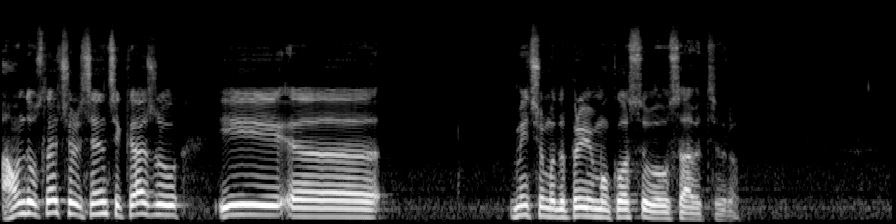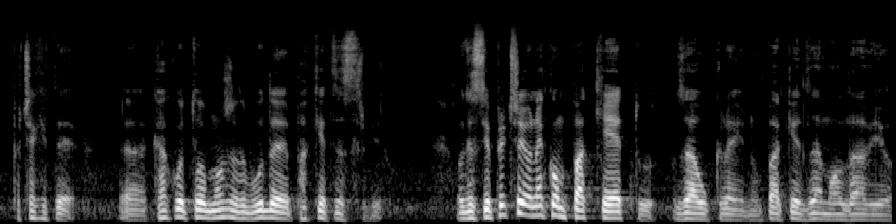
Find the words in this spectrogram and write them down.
a onda u sledećoj rečenici kažu i mi ćemo da primimo Kosovo u Savjet Evrope. Pa čekajte, e, kako to može da bude paket za Srbiju? Ovde se pričaju o nekom paketu za Ukrajinu, paket za Moldaviju,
